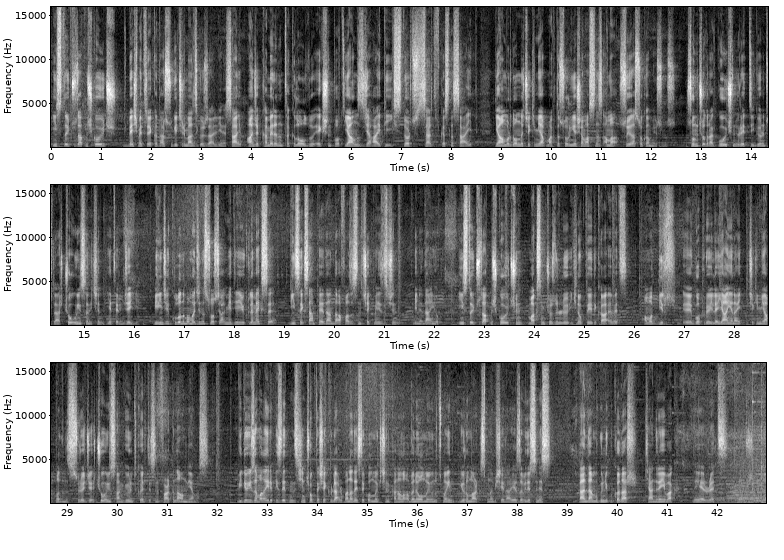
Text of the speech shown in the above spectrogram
Insta360 Go 3 5 metreye kadar su geçirmezlik özelliğine sahip ancak kameranın takılı olduğu Action Pod yalnızca IPX4 sertifikasına sahip. Yağmurda onunla çekim yapmakta sorun yaşamazsınız ama suya sokamıyorsunuz. Sonuç olarak Go 3'ün ürettiği görüntüler çoğu insan için yeterince iyi. Birinci kullanım amacınız sosyal medyaya yüklemekse 1080p'den daha fazlasını çekmeniz için bir neden yok. Insta360 Go 3'ün maksimum çözünürlüğü 2.7K evet ama bir e, GoPro ile yan yana çekim yapmadığınız sürece çoğu insan görüntü kalitesinin farkını anlayamaz. Videoyu zaman ayırıp izlediğiniz için çok teşekkürler. Bana destek olmak için kanala abone olmayı unutmayın. Yorumlar kısmına bir şeyler yazabilirsiniz. Benden bugünlük bu kadar. Kendine iyi bak. Değer üret. Hoşçakal.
